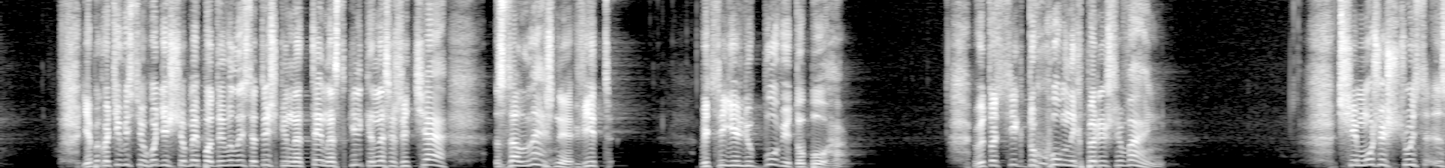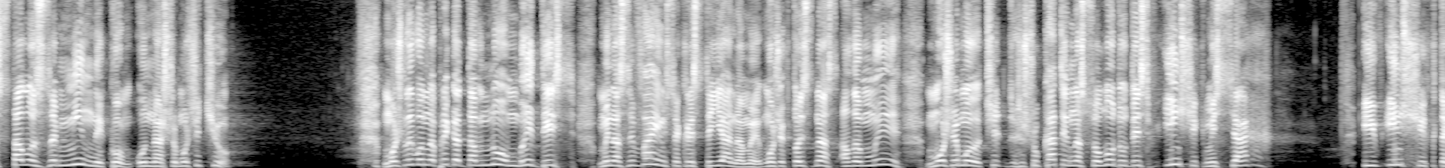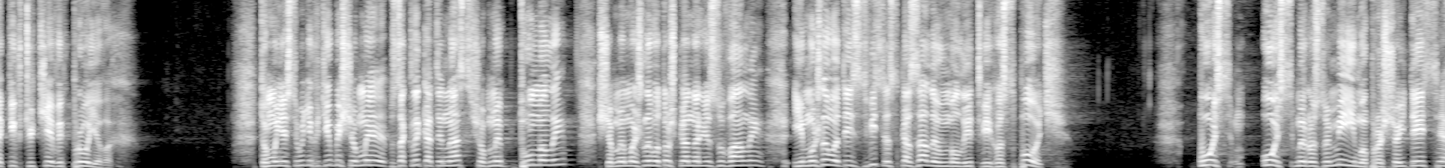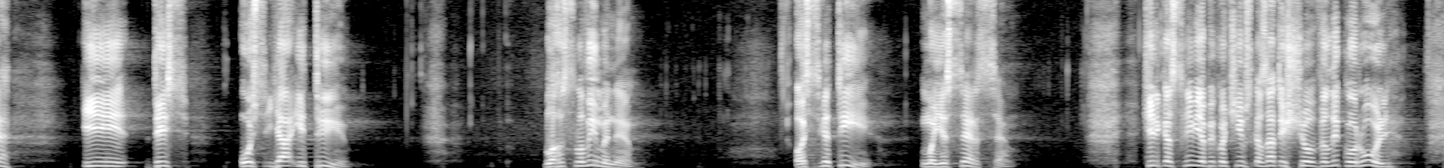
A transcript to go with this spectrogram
Я би хотів сьогодні, щоб ми подивилися трішки на те, наскільки наше життя залежне від, від цієї любові до Бога, від оцих духовних переживань. Чи може щось стало замінником у нашому життю? Можливо, наприклад, давно ми десь ми називаємося християнами, може хтось з нас, але ми можемо шукати насолоду десь в інших місцях і в інших таких чуттєвих проявах. Тому я сьогодні хотів би, щоб ми закликати нас, щоб ми думали, щоб ми, можливо, трошки аналізували, і, можливо, десь звідси сказали в молитві Господь. Ось ось ми розуміємо, про що йдеться, і десь ось я і ти. Благослови мене, освяти моє серце. Кілька слів я би хотів сказати, що велику роль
